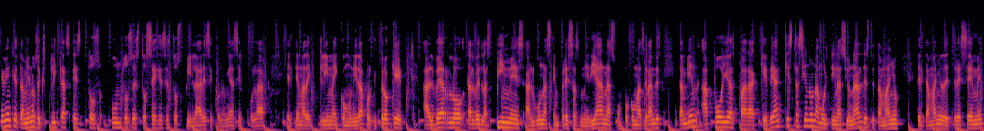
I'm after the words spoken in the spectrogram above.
Qué bien que también nos explicas estos puntos, estos ejes, estos pilares, economía circular, el tema de clima y comunidad, porque creo que al verlo, tal vez las pymes, algunas empresas medianas, un poco más grandes, también apoyas para que vean qué está haciendo una multinacional de este tamaño, del tamaño de 3M,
